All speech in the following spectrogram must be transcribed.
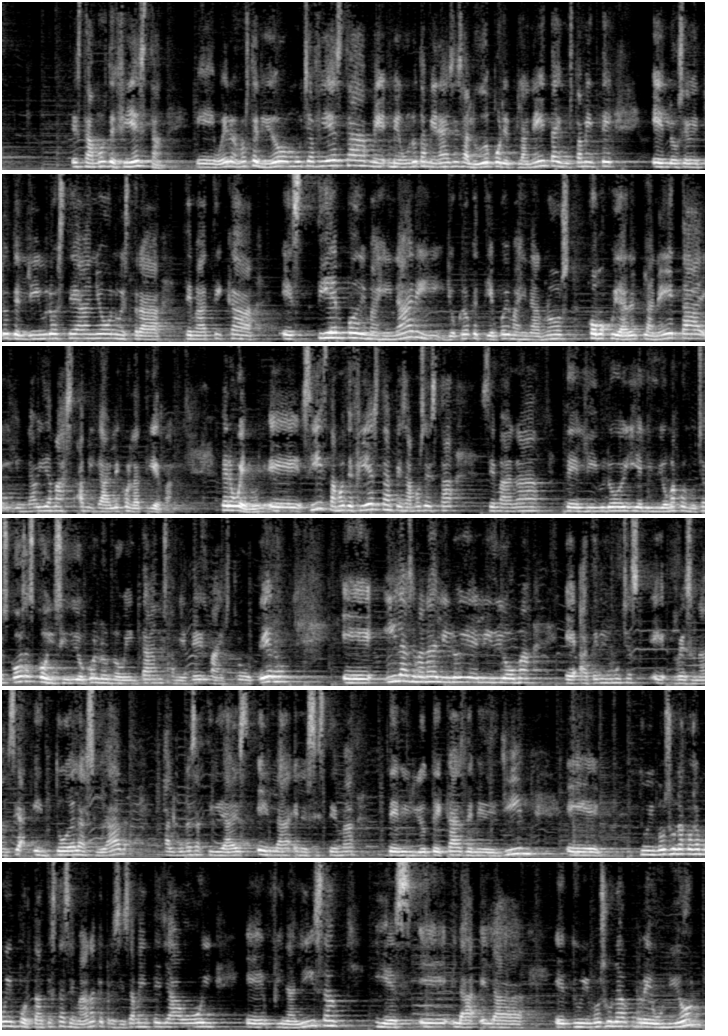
Estamos de fiesta. Eh, bueno, hemos tenido mucha fiesta, me, me, uno también a ese saludo por el planeta y justamente en los eventos del libro este año nuestra temática es tiempo de imaginar y yo creo que tiempo de imaginarnos cómo cuidar el planeta y una vida más amigable con la Tierra. Pero bueno, eh, sí, estamos de fiesta, empezamos esta semana del libro y el idioma con muchas cosas, coincidió con los 90 años también del maestro Botero. Eh, y la Semana del Libro y el Idioma eh, ha tenido mucha eh, resonancia en toda la ciudad, algunas actividades en, la, en el sistema de bibliotecas de Medellín. tuvimos una cosa muy importante esta semana que precisamente ya hoy finaliza y es la, la tuvimos una reunión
